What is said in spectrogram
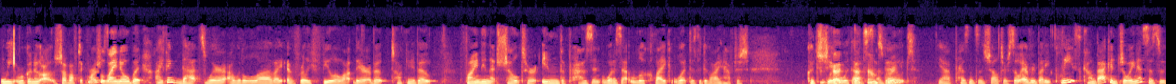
We, we're going to uh, shove off to commercials, I know, but I think that's where I would love, I, I really feel a lot there about talking about finding that shelter in the present. What does that look like? What does the divine have to, sh- could share Okay, with that us sounds about? great. Yeah, presence and shelter. So everybody, please come back and join us as we,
